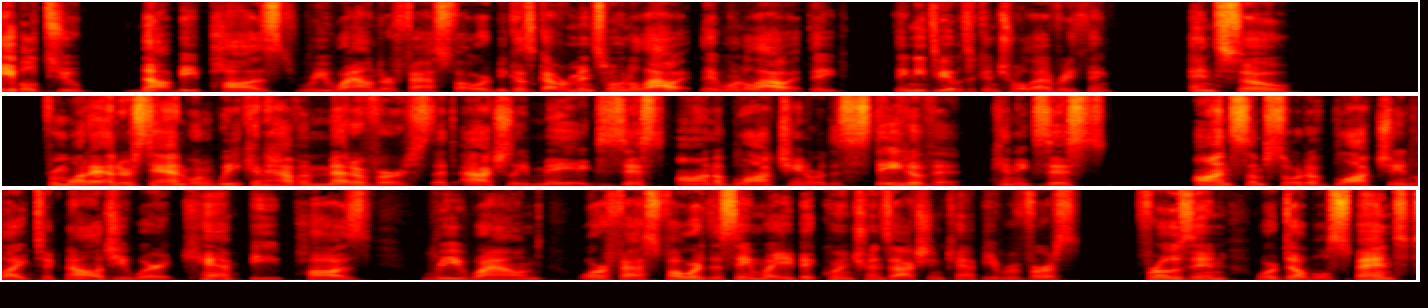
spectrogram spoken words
able to not be paused, rewound, or fast forward because governments won't allow it. They won't allow it. They they need to be able to control everything. And so, from what I understand, when we can have a metaverse that actually may exist on a blockchain or the state of it can exist on some sort of blockchain like technology where it can't be paused, rewound, or fast forward the same way a Bitcoin transaction can't be reversed, frozen, or double spent,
